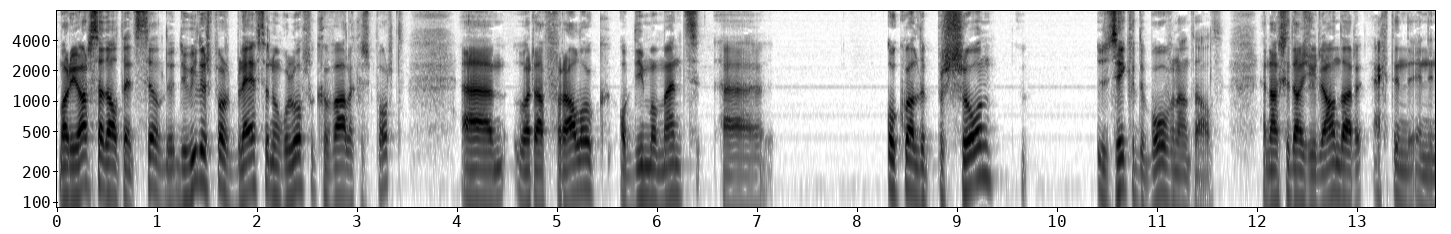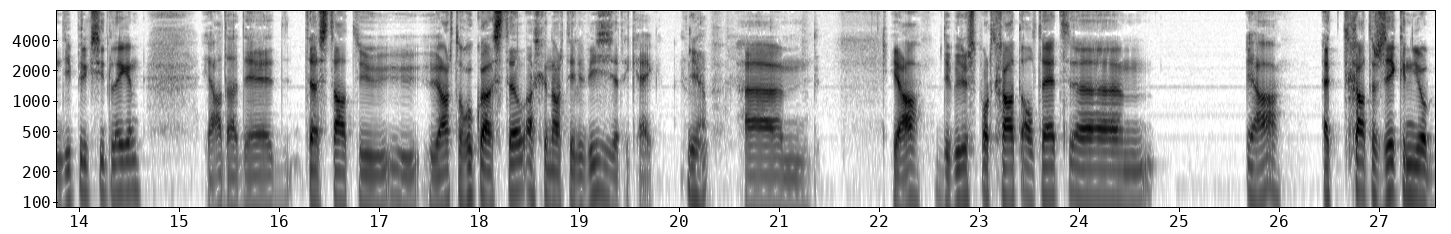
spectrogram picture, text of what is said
Maar je hart staat altijd stil. De, de wielersport blijft een ongelooflijk gevaarlijke sport. Ehm, waar dat vooral ook op die moment eh, ook wel de persoon zeker de bovenhand haalt. En als je dat Julian daar echt in, de, in een dieprik ziet liggen, ja, dat, eh, dat staat je, je, je hart toch ook wel stil als je naar televisie zit te kijken. Ja. Ehm, ja, de wielersport gaat altijd. ehm, ja, het gaat er zeker niet op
